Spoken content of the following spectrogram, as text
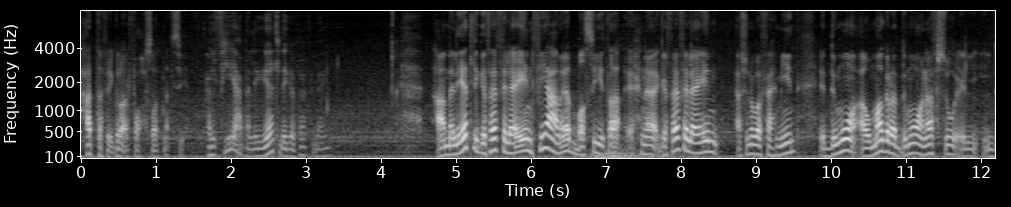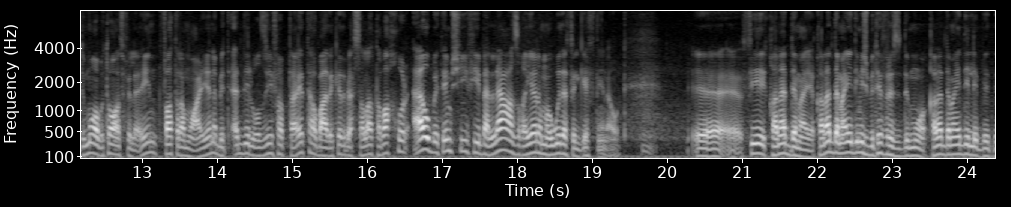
حتى في إجراء الفحوصات نفسها هل في عمليات لجفاف العين؟ عمليات لجفاف العين في عمليات بسيطة. إحنا جفاف العين عشان نبقى فاهمين الدموع أو مجرى الدموع نفسه الدموع بتقعد في العين فترة معينة بتأدي الوظيفة بتاعتها وبعد كده بيحصل لها تبخر أو بتمشي في بلاعة صغيرة موجودة في الجفن هنا أهوت. آه، في قناة دمعية. قناة دمعية دي مش بتفرز الدموع. قناة دمعية دي اللي بت-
